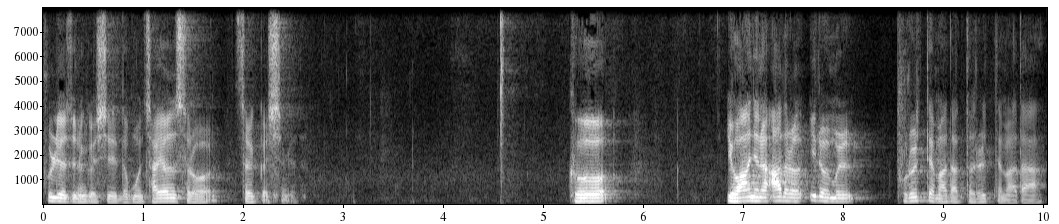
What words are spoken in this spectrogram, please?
불려주는 것이 너무 자연스러웠을 것입니다. 그 요한이라는 아들 이름을 부를 때마다 들을 때마다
